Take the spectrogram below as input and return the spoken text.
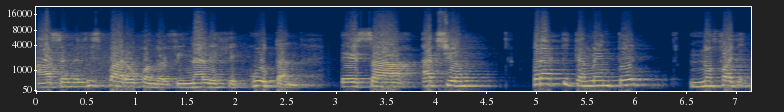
hacen el disparo, cuando al final ejecutan esa acción, prácticamente no fallan.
